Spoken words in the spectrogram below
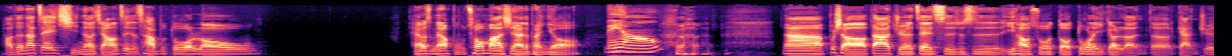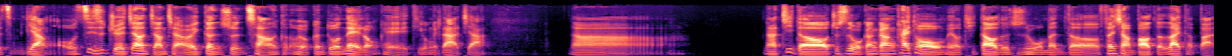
好的，那这一期呢，讲到这里就差不多喽。还有什么要补充吗？新来的朋友？没有。那不晓得大家觉得这一次就是一号说都多了一个人的感觉怎么样？我自己是觉得这样讲起来会更顺畅，可能会有更多内容可以提供给大家。那那记得哦，就是我刚刚开头我们有提到的，就是我们的分享包的 Light 版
